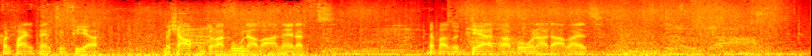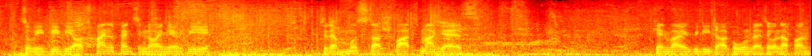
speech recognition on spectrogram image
von Final Fantasy 4. Mich auch ein Dragoner war, ne? Das, da war so der Dragoner damals. So wie Vivi aus Final Fantasy 9 irgendwie so der Muster Schwarzmagier ist. Kennen wir irgendwie die Dragon-Version davon.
